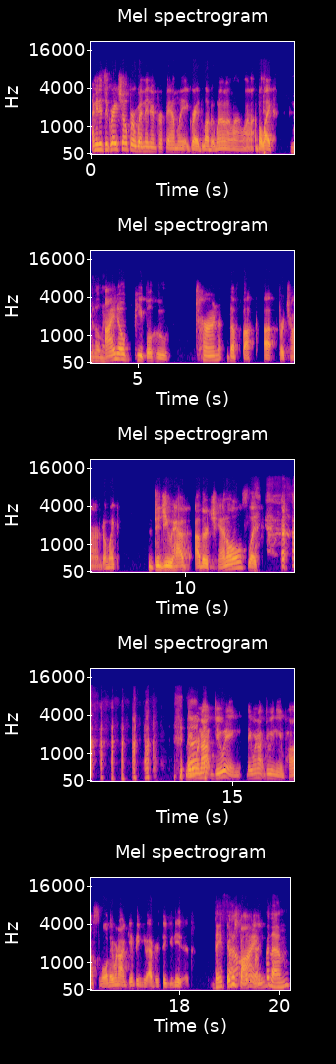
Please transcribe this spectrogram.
I mean, it's a great show for women and for family. Great, love it. But like, Middle America. I know people who turn the fuck up for Charmed. I'm like, Did you have other channels? Like they were not doing they were not doing the impossible. They were not giving you everything you needed. They It was found what worked fine. for them.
